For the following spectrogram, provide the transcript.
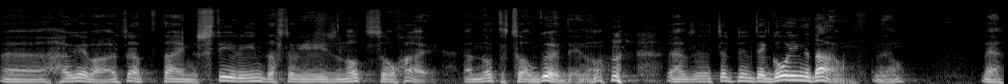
Uh, however, at that time, steel industry is not so high and not so good. You know, they're going down. You know, yeah.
